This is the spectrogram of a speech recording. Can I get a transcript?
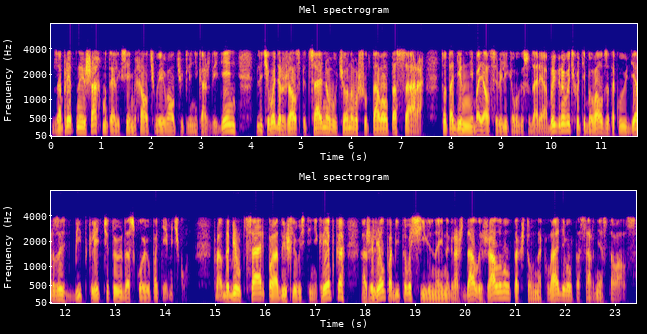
В запретные шахматы Алексей Михайлович воевал чуть ли не каждый день, для чего держал специального ученого шута Валтасара. Тот один не боялся великого государя обыгрывать, хоть и бывал за такую дерзость бит клетчатую доскою по темечку. Правда, бил царь по одышливости не крепко, а жалел побитого сильно и награждал, и жаловал, так что в накладе Валтасар не оставался.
